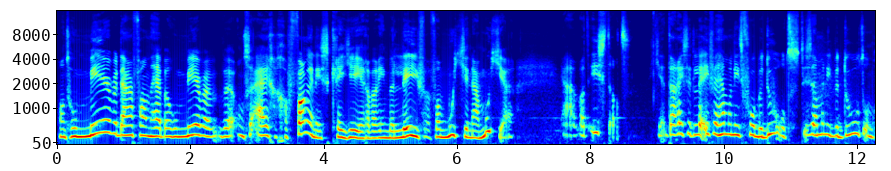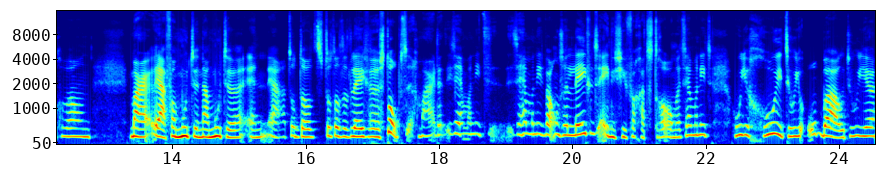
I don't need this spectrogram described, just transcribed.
Want hoe meer we daarvan hebben, hoe meer we, we onze eigen gevangenis creëren waarin we leven, van moetje naar moetje. Ja, wat is dat? Daar is het leven helemaal niet voor bedoeld. Het is helemaal niet bedoeld om gewoon maar ja, van moeten naar moeten en ja, totdat, totdat het leven stopt, zeg maar. Dat is helemaal, niet, is helemaal niet waar onze levensenergie van gaat stromen. Het is helemaal niet hoe je groeit, hoe je opbouwt, hoe je,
